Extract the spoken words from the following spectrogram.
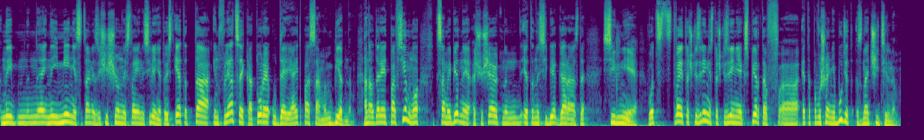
наи, на, наименее социально защищенные слои населения. То есть это та инфляция, которая ударяет по самым бедным. Она ударяет по всем, но самые бедные ощущают это на себе гораздо сильнее. Вот с твоей точки зрения, с точки зрения экспертов, э, это повышение будет значительным?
